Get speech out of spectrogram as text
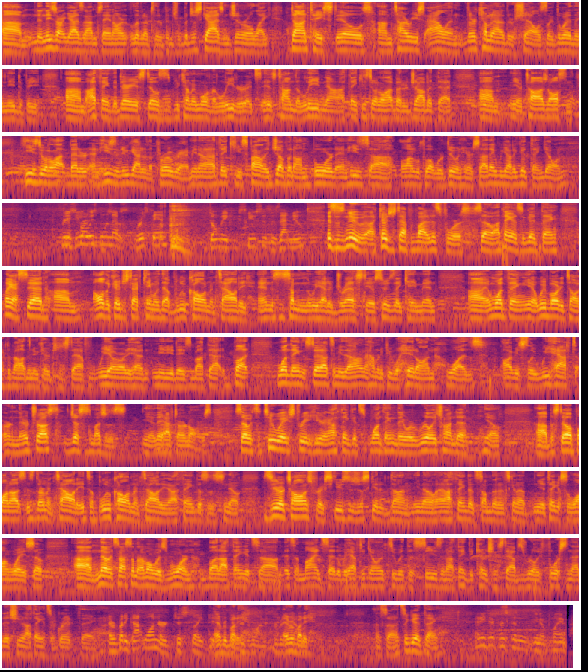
um, and these aren't guys that I'm saying aren't living up to their potential, but just guys in general like Dante Stills, um, Tyrese Allen, they're coming out of their shells like the way they need to be. Um, I think that Darius Stills is becoming more of a leader. It's his time to lead now. I think he's doing a lot better job at that. Um, you know, Taijh Alston, he's doing a lot better, and he's a new guy to the program. You know, I think he's finally jumping on board, and he's uh, on with what we're doing here. So I think we got a good thing going. Reese, you always worn that wristband? don't make excuses. Is that new? This is new. Uh, coaching staff provided this for us, so I think it's a good thing. Like I said, um, all the coaching staff came with that blue collar mentality, and this is something that we had addressed. You know, as soon as they came in. Uh, and one thing, you know, we've already talked about the new coaching staff. We already had media days about that. But one thing that stood out to me that I don't know how many people hit on was obviously we have to earn their trust just as much as you know they have to earn ours. So it's a two-way street here, and I think it's one thing they were really trying to, you know uh, bestow upon us is their mentality. It's a blue collar mentality, and I think this is you know zero tolerance for excuses. Just get it done, you know. And I think that's something that's going to you know, take us a long way. So um, no, it's not something I've always worn, but I think it's uh, it's a mindset that we have to go into with this season. I think the coaching staff is really forcing that issue, and I think it's a great thing. Everybody got one, or just like everybody, everybody, everybody. and so it's a good thing. Any difference in you know playing?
